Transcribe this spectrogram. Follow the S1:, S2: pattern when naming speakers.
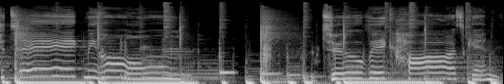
S1: You take me home? Two big hearts can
